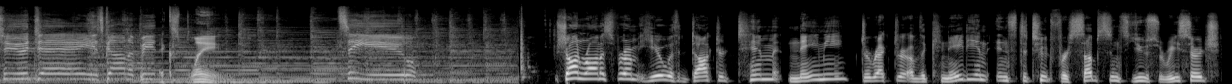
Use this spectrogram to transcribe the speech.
Today is gonna be Explained. to you. Sean Rameswaram here with Dr. Tim Naimi, director of the Canadian Institute for Substance Use Research.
